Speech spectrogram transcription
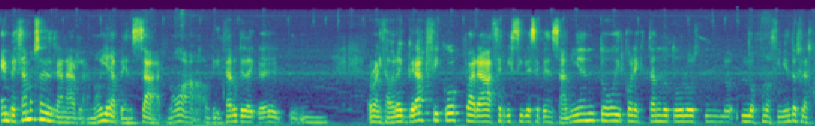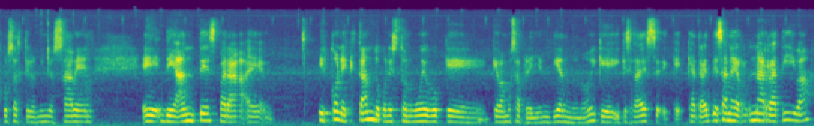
empezamos a desgranarla y a pensar, a utilizar eh, organizadores gráficos para hacer visible ese pensamiento, ir conectando todos los, conocimientos y las cosas que los niños saben eh, de antes para eh, ir conectando con esto nuevo que, vamos aprendiendo ¿no? y, que, que, que, a través de esa narrativa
